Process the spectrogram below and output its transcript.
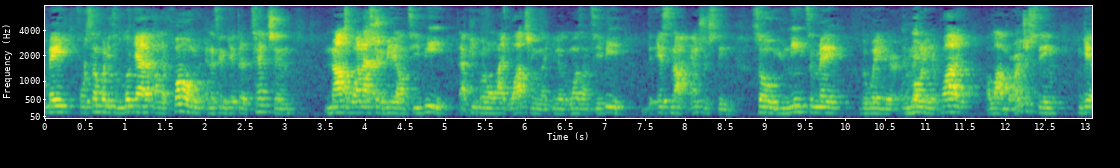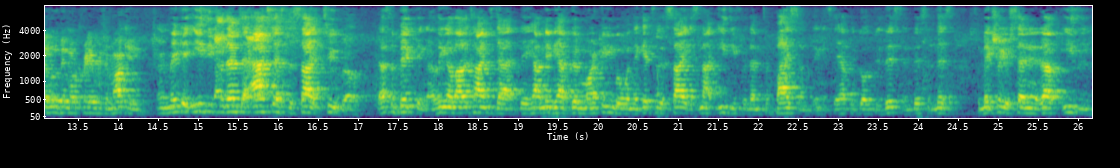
made for somebody to look at it on their phone and it's gonna get their attention, not one that's gonna be on TV that people don't like watching, like you know the ones on TV. It's not interesting. So you need to make the way you're promoting your product a lot more interesting and get a little bit more creative with your marketing. And make it easy for them to access the site too, bro. That's the big thing. I think a lot of times that they have maybe have good marketing, but when they get to the site, it's not easy for them to buy something. It's they have to go through this and this and this. So make sure you're setting it up easy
